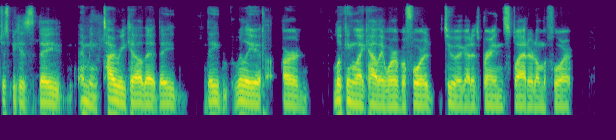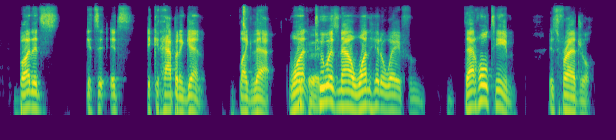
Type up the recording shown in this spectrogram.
just because they, I mean, Tyreek Hill, that they, they really are looking like how they were before Tua got his brain splattered on the floor. But it's it's it's it could happen again, like that. One two is now one hit away from that whole team is fragile.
